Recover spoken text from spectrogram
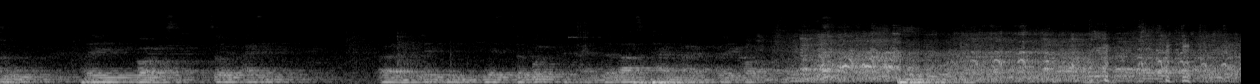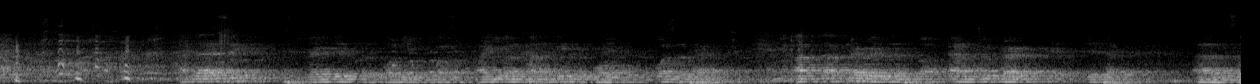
to so I think uh, this is the first and the last time I play golf. and I think it's very difficult for me because I even can't hit the ball of the time. After a period of time to practice it, uh, so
